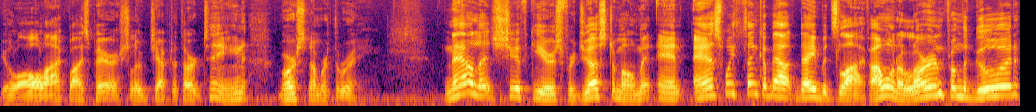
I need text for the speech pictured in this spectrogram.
you'll all likewise perish. Luke chapter 13, verse number 3. Now let's shift gears for just a moment and as we think about David's life, I want to learn from the good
